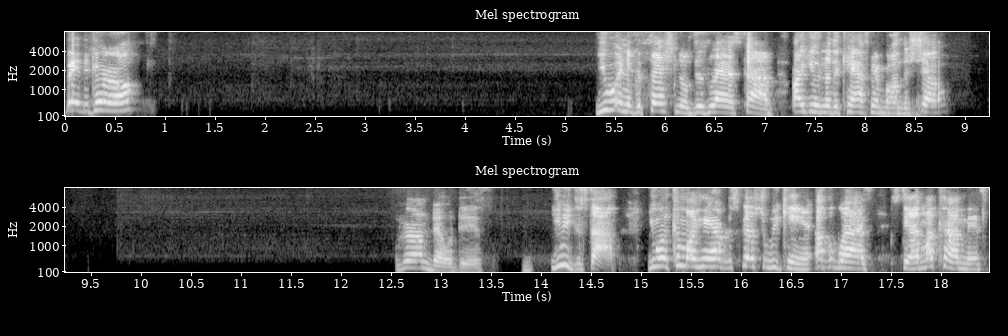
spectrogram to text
baby girl? You were in the confessionals this last time. Are you another cast member on the show? Girl, I'm done with this. You need to stop. You want to come on here and have a discussion? We can. Otherwise, stay in my comments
